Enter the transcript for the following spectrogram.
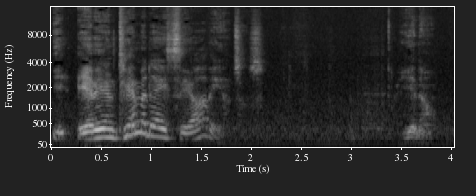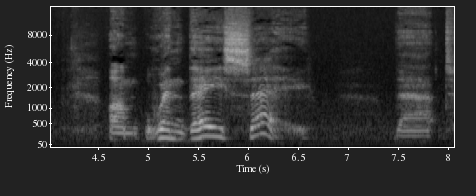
it intimidates the audiences, you know, um, when they say that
